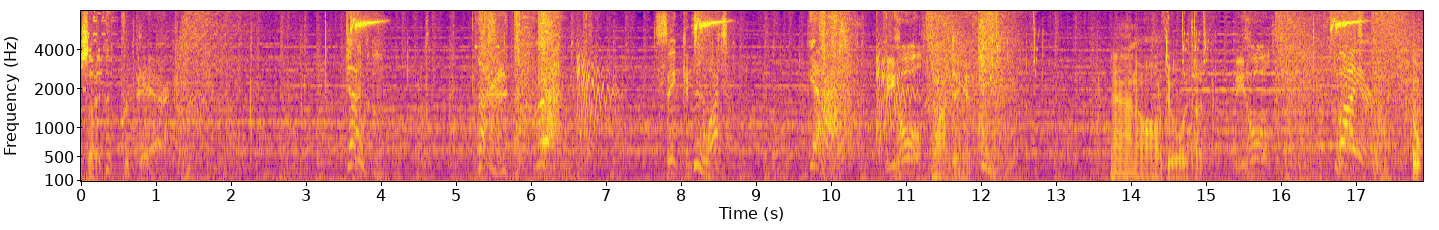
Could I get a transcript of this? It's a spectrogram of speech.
What is that? Prepare. Sink into what? Yeah! Behold. Ah, dang it. Ah, no, I'll do it with that. Behold. Fire! Oh,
